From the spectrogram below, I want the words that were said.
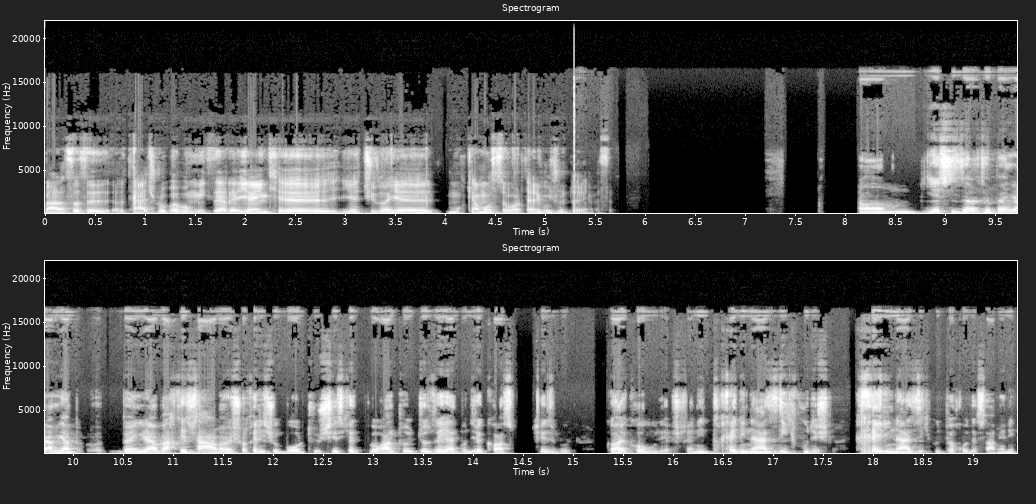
بر اساس تجربه بود میگذره یا اینکه یه چیزای محکم و استوارتری وجود داره مثلا یه چیز راجع بنگرام میگم بنگرام وقتی سرمایه‌اش خیلی شو برد تو چیز که واقعا تو جزء هیئت مدیره کاس چیز بود گایکو بودش. یعنی خیلی نزدیک بودش. خیلی نزدیک بود به خود سام یعنی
